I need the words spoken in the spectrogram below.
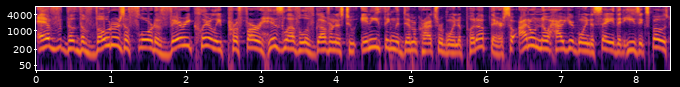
The, the voters of Florida very clearly prefer his level of governance to anything the Democrats were going to put up there. So I don't know how you're going to say that he's exposed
